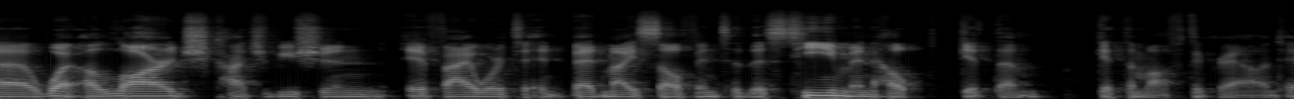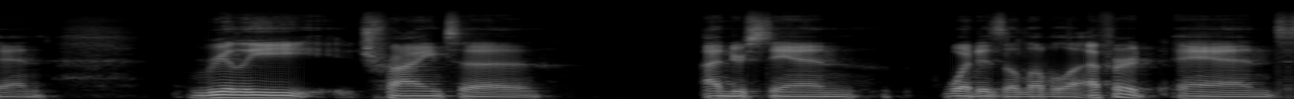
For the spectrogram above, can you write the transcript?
uh, what a large contribution if I were to embed myself into this team and help get them get them off the ground, and really trying to understand what is a level of effort, and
